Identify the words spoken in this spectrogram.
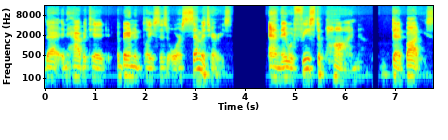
that inhabited abandoned places or cemeteries, and they would feast upon dead bodies.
